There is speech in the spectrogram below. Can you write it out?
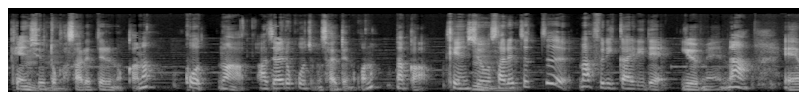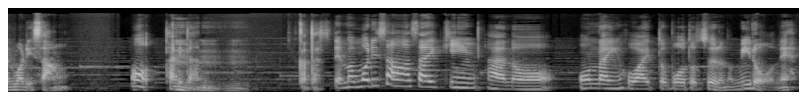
研修とかされてるのかな、こうまあアジャイルコーチもされてるのかな？なんか研修をされつつ、まあ振り返りで有名な、えー森さんを対談うんうん。形で、まあ、森さんは最近あのオンラインホワイトボードツールのミロをね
